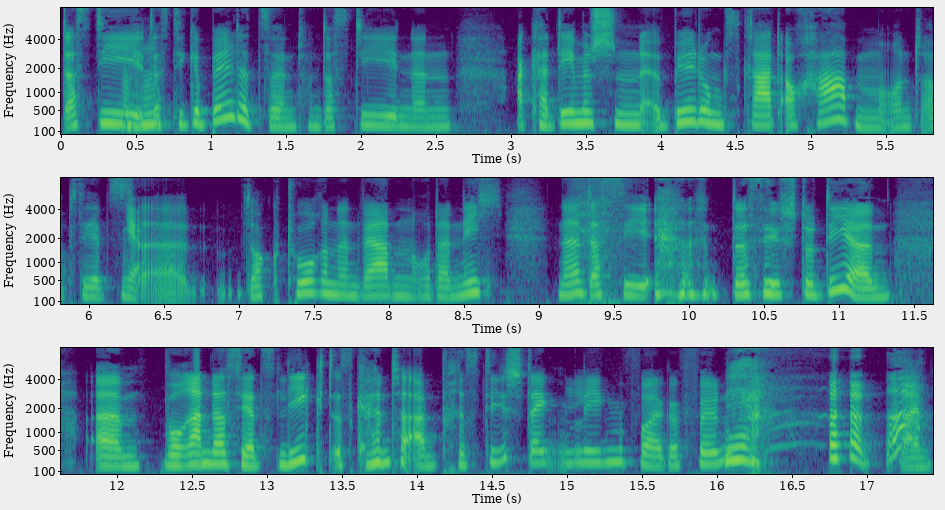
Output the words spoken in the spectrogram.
dass die, dass die gebildet sind und dass die einen akademischen Bildungsgrad auch haben und ob sie jetzt Ja. äh, Doktorinnen werden oder nicht, ne, dass sie, dass sie studieren. Ähm, woran das jetzt liegt, es könnte an Prestigedenken liegen, Folge 5. Ja. Nein,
